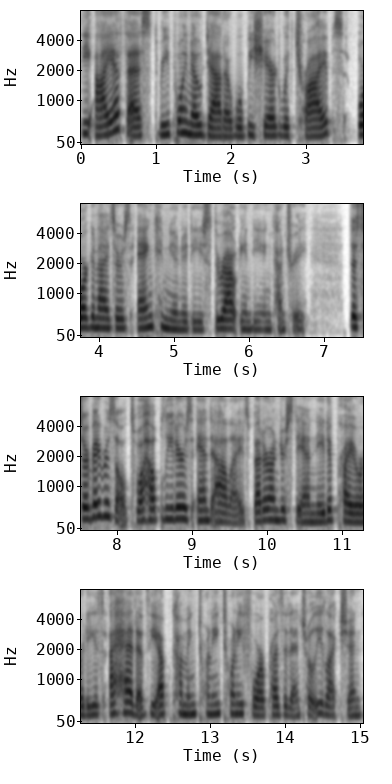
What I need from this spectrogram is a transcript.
the IFS 3.0 data will be shared with tribes, organizers, and communities throughout Indian country. The survey results will help leaders and allies better understand Native priorities ahead of the upcoming 2024 presidential election,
